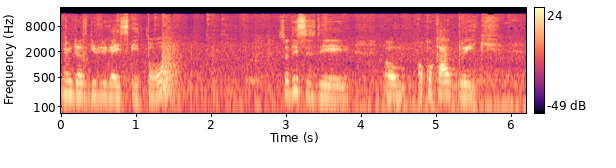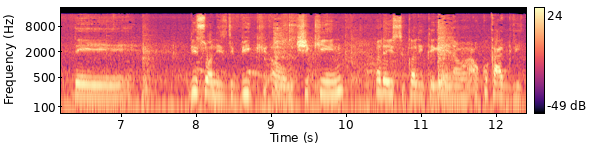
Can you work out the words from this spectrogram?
Let me just give you guys a tour. So this is the um okoka greek. The this one is the big um chicken. What they used to call it again in our okoka greek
